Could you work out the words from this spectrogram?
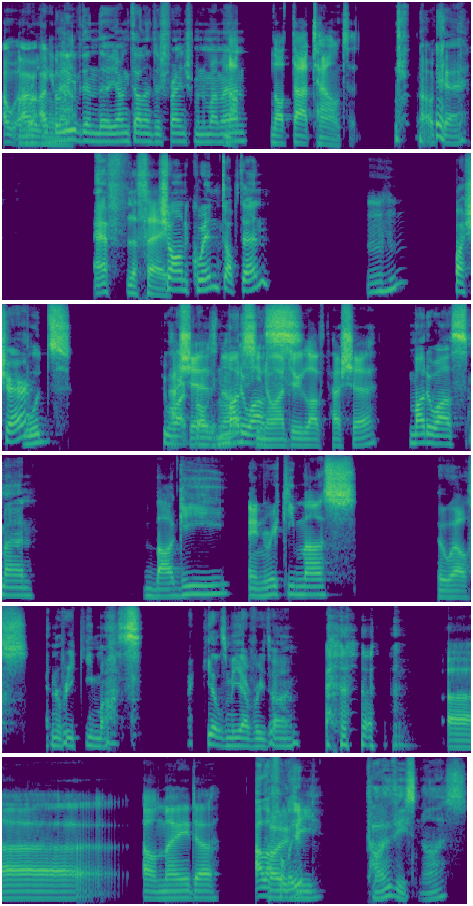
I, I'm I, I ruling believed in the young talented Frenchman, my No. man. Not that talented. Okay. F. Lefebvre. Sean Quinn, top 10. Mm-hmm. Pacher. Woods. Too hard, probably. nice. You know, I do love Pacher. Madouas, man. Buggy. Enrique Mas. Who else? Enrique Mas. That kills me every time. uh, Almeida. Alaphilippe. Covi. Covi's nice.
